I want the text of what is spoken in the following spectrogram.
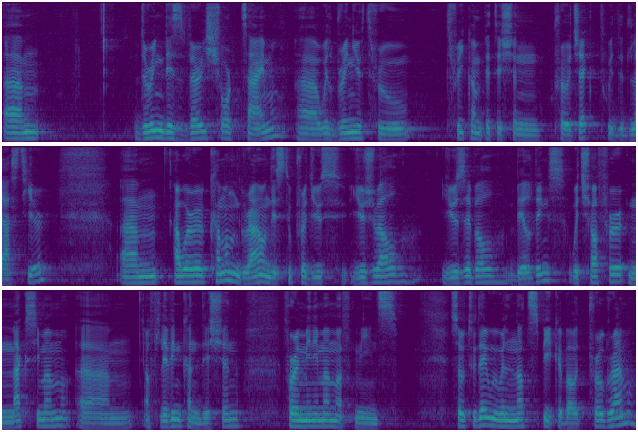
Um, during this very short time, uh, we'll bring you through three competition projects we did last year. Um, our common ground is to produce usual usable buildings which offer maximum um, of living condition for a minimum of means. So today we will not speak about program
